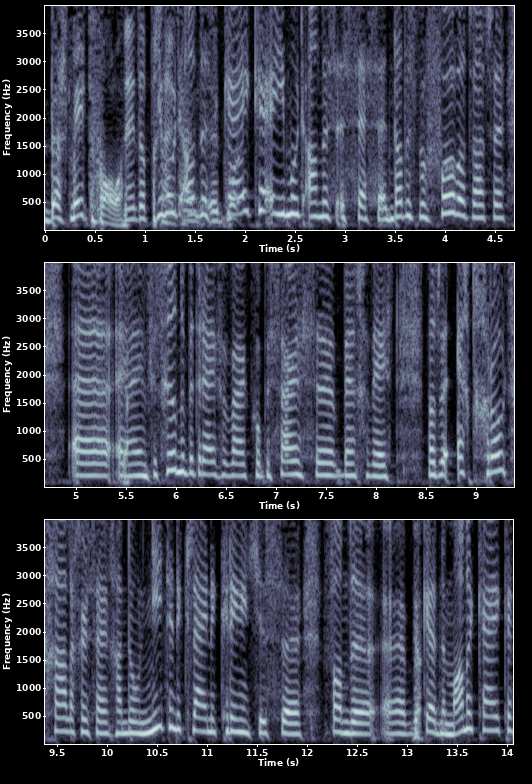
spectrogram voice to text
best mee te vallen. Nee, je moet anders en, kijken en je moet anders assessen. En dat is bijvoorbeeld wat we uh, in verschillende bedrijven waar ik commissaris uh, ben geweest, wat we echt grootschaliger zijn gaan doen. Niet in de kleine kringetjes van de bekende ja. mannen kijken,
